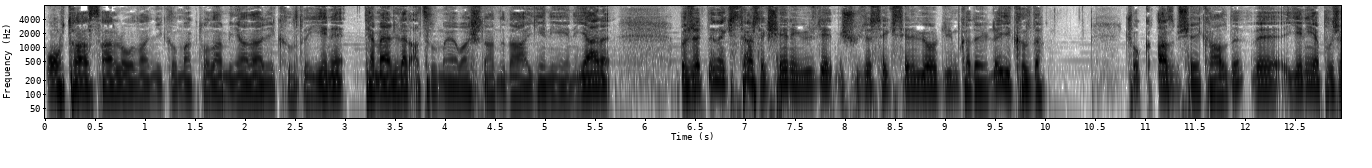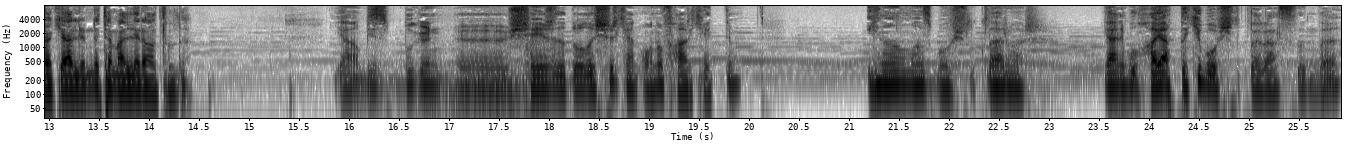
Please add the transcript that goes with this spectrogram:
Orta hasarlı olan yıkılmakta olan binalar yıkıldı. Yeni temeller atılmaya başlandı daha yeni yeni. Yani özetlemek istersek şehrin %70 %80'i gördüğüm kadarıyla yıkıldı. Çok az bir şey kaldı ve yeni yapılacak yerlerinde temelleri atıldı. Ya biz bugün e, şehirde dolaşırken onu fark ettim. İnanılmaz boşluklar var. Yani bu hayattaki boşluklar aslında.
